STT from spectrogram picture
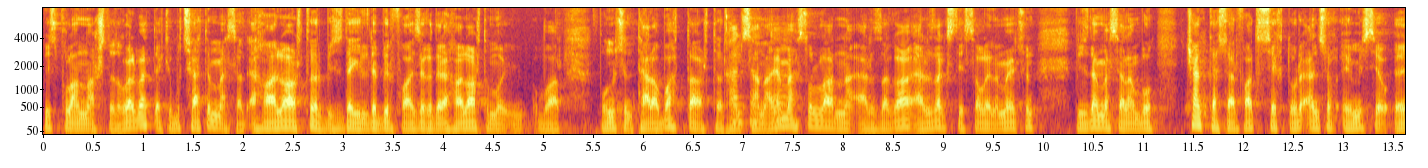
biz planlaşdırdıq. Əlbəttə ki, bu çətin məsələdir. Əhali artır, bizdə ildə 1%-ə qədər əhali artımı var. Bunun üçün tələbat da artır. Həm sənaye məhsullarına, ərzaqa, ərzaq istehsal etmək üçün bizdə məsələn bu kənd təsərrüfatı sektoru ən çox emissiya e,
